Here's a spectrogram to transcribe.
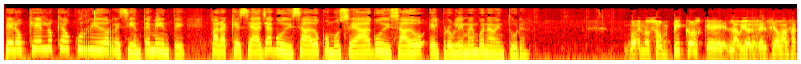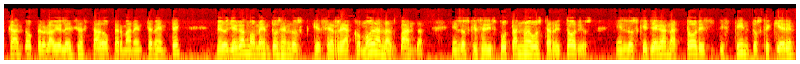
pero ¿qué es lo que ha ocurrido recientemente para que se haya agudizado como se ha agudizado el problema en Buenaventura? Bueno, son picos que la violencia va sacando, pero la violencia ha estado permanentemente, pero llegan momentos en los que se reacomodan las bandas, en los que se disputan nuevos territorios, en los que llegan actores distintos que quieren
